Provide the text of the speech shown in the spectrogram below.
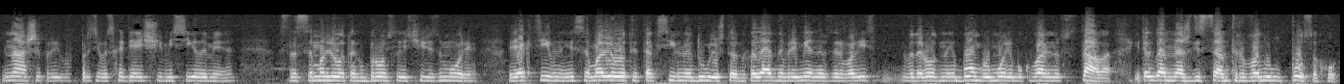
наши противосходящими силами на самолетах бросились через море. Реактивные самолеты так сильно дули, что когда одновременно взорвались водородные бомбы, море буквально встало. И тогда наш десант рванул посоху,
